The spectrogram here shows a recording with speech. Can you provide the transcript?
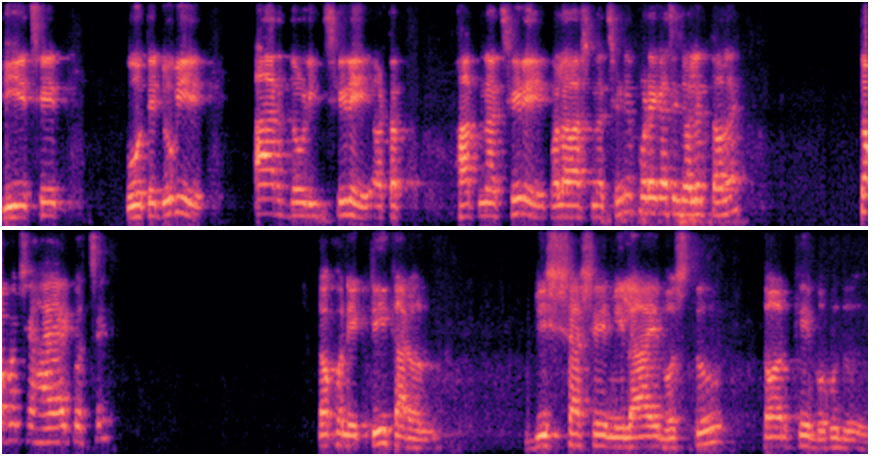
দিয়েছে গোতে ডুবিয়ে, আর দড়ি ছিঁড়ে, অর্থাৎ ফাতনা ছিঁড়ে, কলা বাসনা ছিঁড়ে পড়ে গেছে জলের তলায়। তখন সে হায় হায় করছে। তখন একটি কারণ, বিশ্বাসে মিলায় বস্তু, তর্কে বহুদূর।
